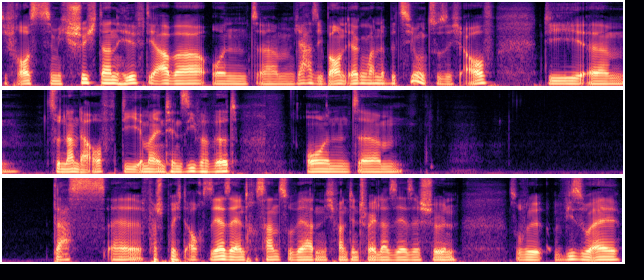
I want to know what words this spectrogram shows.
die Frau ist ziemlich schüchtern, hilft ihr aber und ähm, ja, sie bauen irgendwann eine Beziehung zu sich auf, die ähm, zueinander auf, die immer intensiver wird und ähm, das äh, verspricht auch sehr, sehr interessant zu werden. Ich fand den Trailer sehr, sehr schön, sowohl visuell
